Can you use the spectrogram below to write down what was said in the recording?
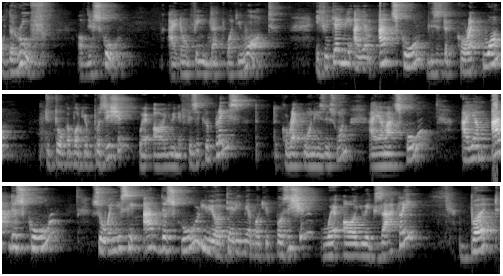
of the roof of the school i don't think that's what you want if you tell me I am at school, this is the correct one to talk about your position. Where are you in a physical place? The correct one is this one. I am at school. I am at the school. So when you say at the school, you are telling me about your position. Where are you exactly? But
